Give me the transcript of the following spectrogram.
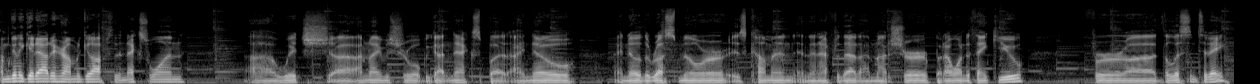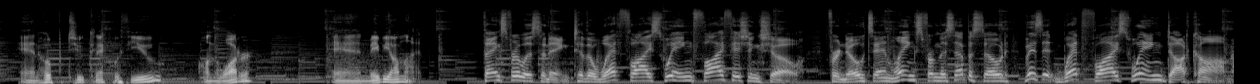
I'm going to get out of here. I'm going to get off to the next one, uh, which uh, I'm not even sure what we got next, but I know I know the Russ Miller is coming, and then after that, I'm not sure. But I want to thank you for uh, the listen today, and hope to connect with you on the water and maybe online. Thanks for listening to the Wet Fly Swing Fly Fishing Show. For notes and links from this episode, visit wetflyswing.com.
